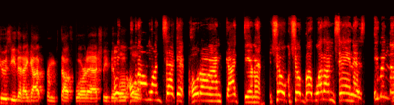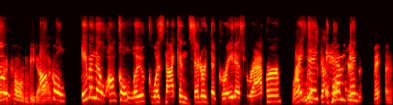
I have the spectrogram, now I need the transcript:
koozie that I got from South Florida. Actually, the Hey, local. hold on one second. Hold on. God damn it. So, so, but what I'm saying is, even though gonna call him B Dog. Uncle, even though Uncle Luke was not considered the greatest rapper, I think him and- man.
